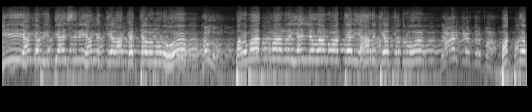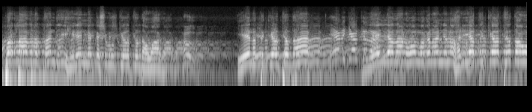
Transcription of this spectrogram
ಈ ಹೆಂಗ ವಿದ್ಯಾಶ್ರೀ ಹೆಂಗ ಕೇಳಾಕತ್ತೇಳ ನೋಡು. ಹೌದು. ಪರಮಾತ್ಮ ಅಂದ್ರೆ ಎಲ್ಲಿದಾನು ಅಂತೇಳಿ ಯಾರು ಕೇಳ್ತಿದ್ರು? ಯಾರು ಕೇಳ್ತಾರಪ್ಪ? ಭಕ್ತ ಪ್ರಹ್ಲಾದನ ತಂದಿ ಹಿರಣ್ಯ ಕಶಿಬು ಕೇಳ್ತದ ಅವಾಗ. ಹೌದು. ಏನಂತ ಕೇಳ್ತಿದ್ದ? ಏನ್ ಓ ಎಲ್ಲಿದಾನು ಮಗನ? ನಿನ್ನ ಹರಿಯತ್ತ ಕೇಳ್ತಿದ್ದ ಅವ.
